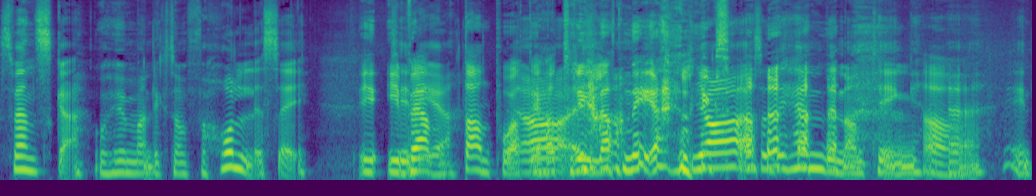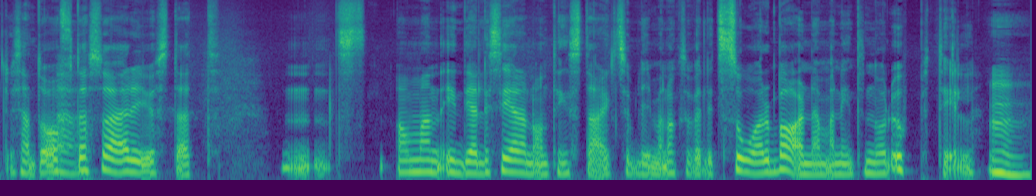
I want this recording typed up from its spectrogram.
svenska och hur man liksom förhåller sig. I, i väntan på att ja, det har trillat ja. ner? Liksom. Ja, alltså det händer någonting ja. eh, intressant. Och ofta så är det just att mm, om man idealiserar någonting starkt så blir man också väldigt sårbar när man inte når upp till mm.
